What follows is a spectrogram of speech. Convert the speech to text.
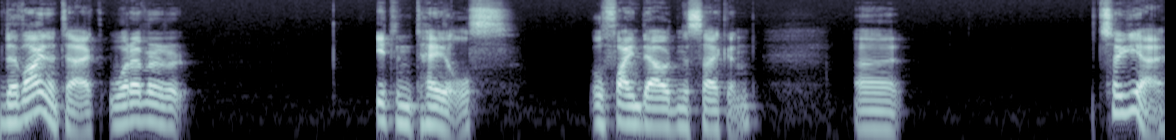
Divine Attack, whatever it entails. We'll find out in a second. Uh, so yeah,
